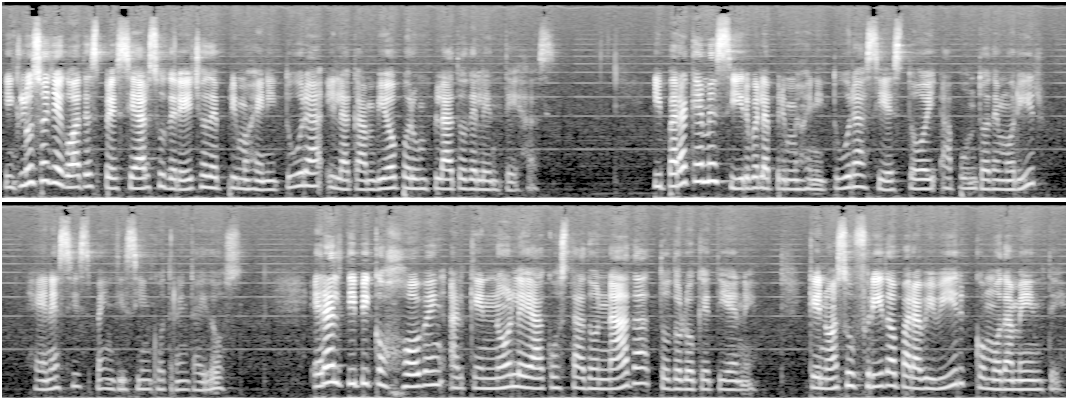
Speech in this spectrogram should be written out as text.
Incluso llegó a despreciar su derecho de primogenitura y la cambió por un plato de lentejas. ¿Y para qué me sirve la primogenitura si estoy a punto de morir? Génesis 25:32. Era el típico joven al que no le ha costado nada todo lo que tiene, que no ha sufrido para vivir cómodamente,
